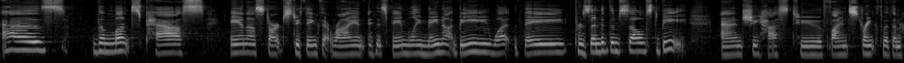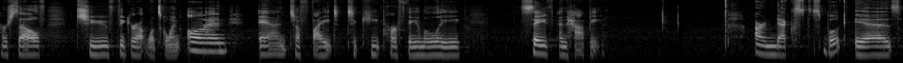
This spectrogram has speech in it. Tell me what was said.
as the months pass, Anna starts to think that Ryan and his family may not be what they presented themselves to be. And she has to find strength within herself to figure out what's going on and to fight to keep her family safe and happy. Our next book is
